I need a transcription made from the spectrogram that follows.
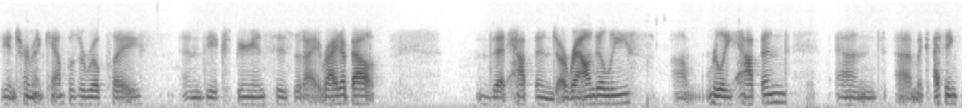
the internment camp was a real place, and the experiences that I write about that happened around Elise um, really happened. And um, I think,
